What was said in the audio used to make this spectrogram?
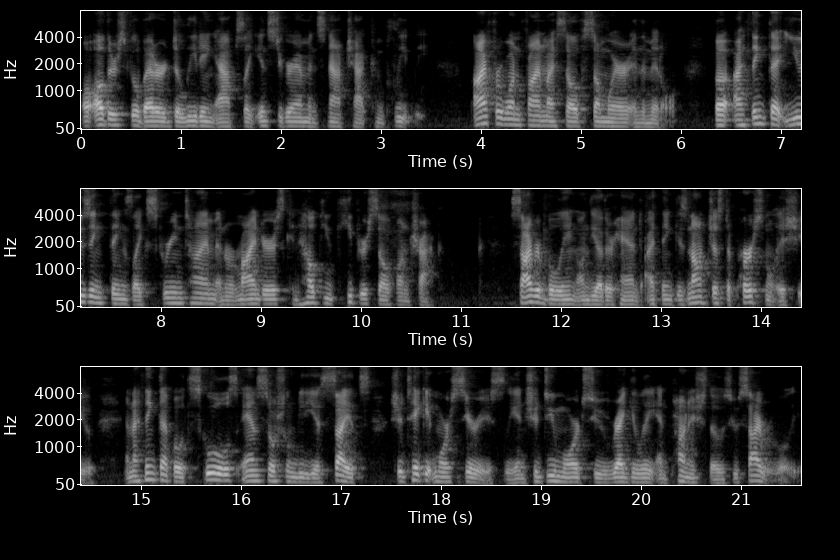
while others feel better deleting apps like Instagram and Snapchat completely. I, for one, find myself somewhere in the middle. But I think that using things like screen time and reminders can help you keep yourself on track. Cyberbullying, on the other hand, I think is not just a personal issue, and I think that both schools and social media sites should take it more seriously and should do more to regulate and punish those who cyberbully.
